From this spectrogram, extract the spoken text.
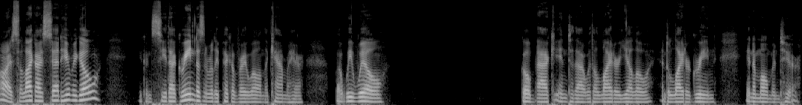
Alright, so like I said, here we go. You can see that green doesn't really pick up very well on the camera here, but we will go back into that with a lighter yellow and a lighter green in a moment here.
